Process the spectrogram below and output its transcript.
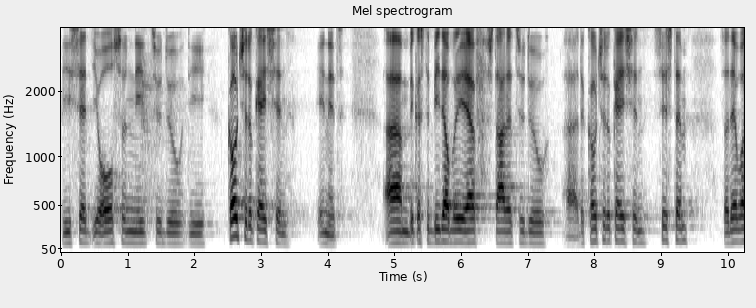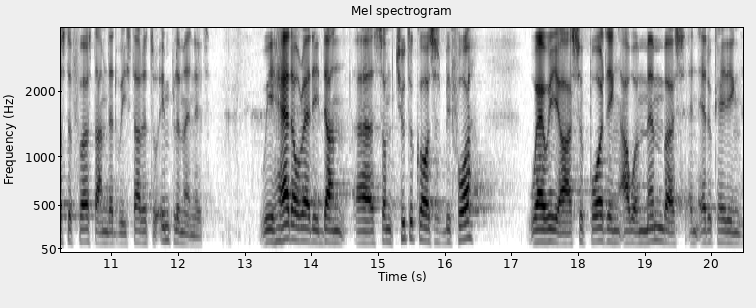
he said you also need to do the coach education in it. Um, because the BWF started to do uh, the coach education system. So that was the first time that we started to implement it. We had already done uh, some tutor courses before, where we are supporting our members and educating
